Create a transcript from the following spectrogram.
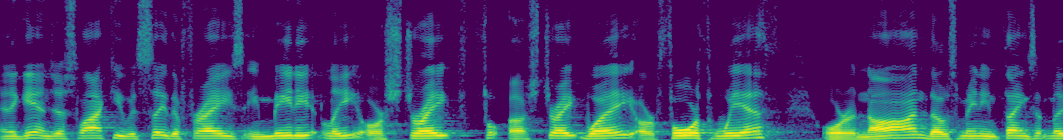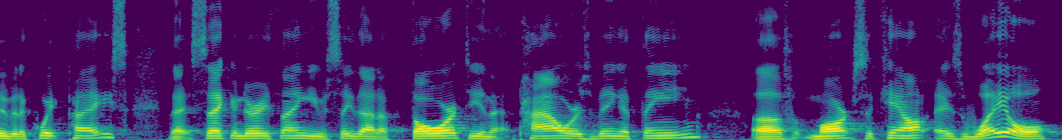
And again, just like you would see the phrase immediately or straight, uh, straightway or forthwith or anon, those meaning things that move at a quick pace. That secondary thing, you see that authority and that power as being a theme of Mark's account as well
